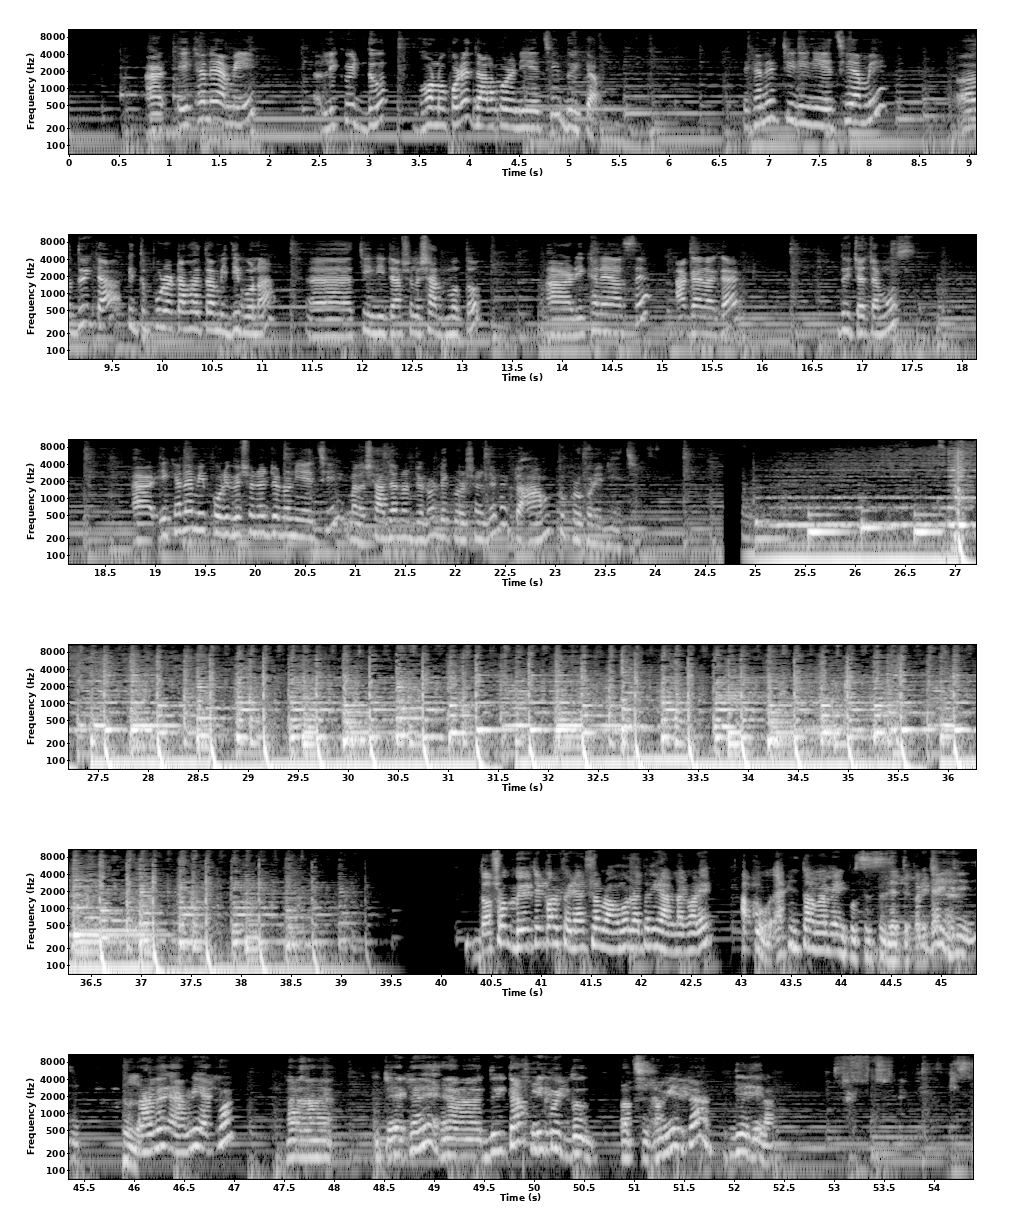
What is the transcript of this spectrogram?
আর এখানে আমি লিকুইড দুধ ঘন করে জাল করে নিয়েছি দুই কাপ। এখানে চিনি নিয়েছি আমি দুই কাপ কিন্তু পুরোটা হয়তো আমি দিব না চিনিটা আসলে স্বাদ মতো। আর এখানে আছে আগার আগার দুই চা চামচ আর এখানে আমি পরিবেশনের জন্য নিয়েছি মানে সাজানোর জন্য ডেকোরেশনের জন্য একটু আম টুকরো করে নিয়েছি। দর্শক বিরতির পর ফিরে আসলাম রঙ্গনাথনী রান্নাঘরে। আপু এখন তো আমরা মেন প্রসেসে যেতে পারি তাই না। তাহলে আমি এখন এখানে দুই কাপ লিকুইড দুধ আছে। আমি এটা দিয়ে দিলাম।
